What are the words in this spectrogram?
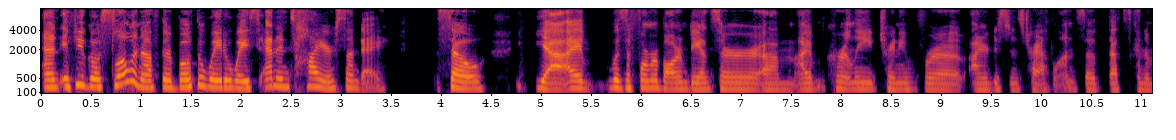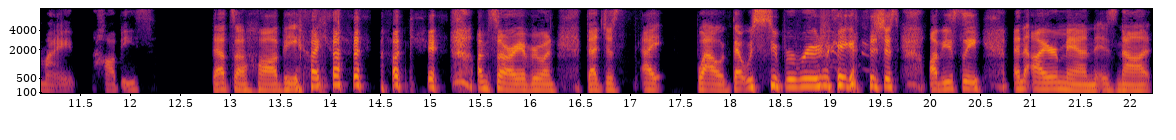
And if you go slow enough, they're both a way to waste an entire Sunday. So Yeah, I was a former ballroom dancer. Um, I'm currently training for a iron distance triathlon, so that's kind of my hobbies. That's a hobby. okay. I'm sorry, everyone. That just I wow, that was super rude. Ragen. It's just obviously an Ironman is not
